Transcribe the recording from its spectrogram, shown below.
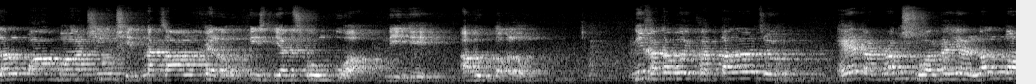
lal pa ma ching chit na chang hello christian chung kwa ni hi a hun to lo ni khata boy khatal chu he kan ram sual na ya lalpa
